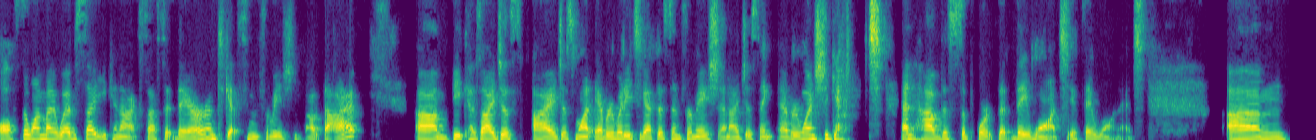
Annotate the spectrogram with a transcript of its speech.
also on my website. You can access it there and to get some information about that um, because I just I just want everybody to get this information. I just think everyone should get it and have the support that they want if they want it. Um,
